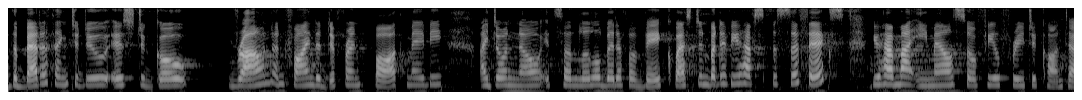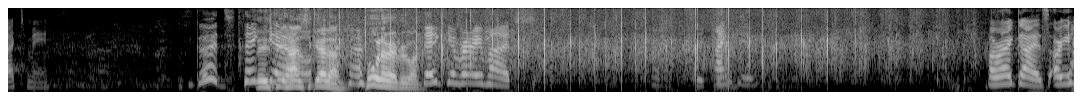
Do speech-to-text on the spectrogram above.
the better thing to do is to go round and find a different path, maybe. I don't know. It's a little bit of a vague question, but if you have specifics, you have my email, so feel free to contact me. Good. Thank Please you. put your hands together. Paula, everyone. Thank you very much. Thank you. All right, guys, are you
